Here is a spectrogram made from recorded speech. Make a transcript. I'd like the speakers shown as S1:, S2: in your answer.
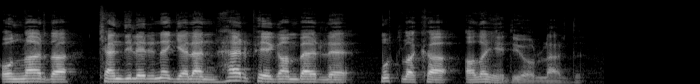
S1: Onlar da kendilerine gelen her peygamberle mutlaka alay ediyorlardı.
